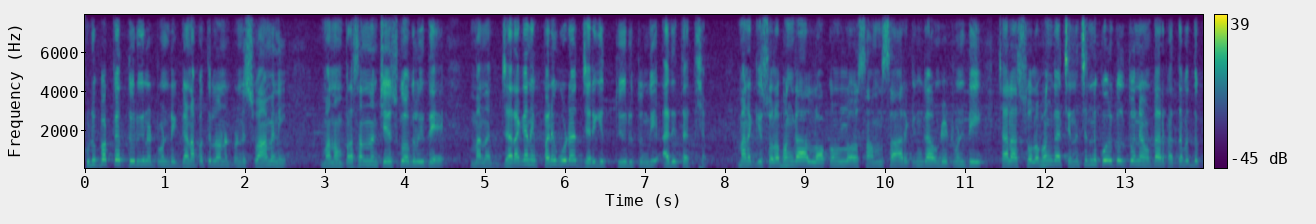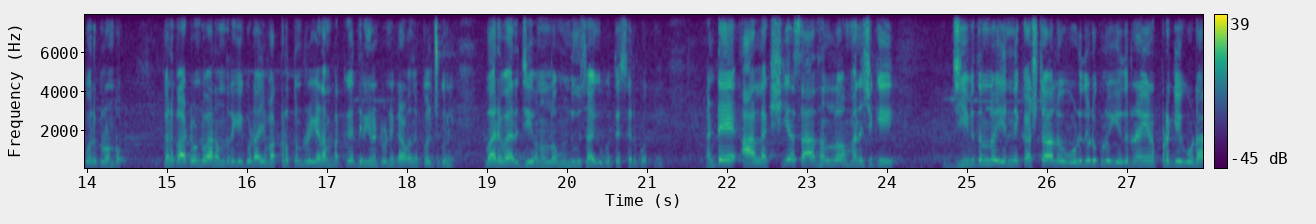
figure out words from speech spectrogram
కుడిపక్క తిరిగినటువంటి గణపతిలో ఉన్నటువంటి స్వామిని మనం ప్రసన్నం చేసుకోగలిగితే మన జరగని పని కూడా జరిగి తీరుతుంది అది తథ్యం. మనకి సులభంగా లోకంలో సాంసారికంగా ఉండేటువంటి చాలా సులభంగా చిన్న చిన్న కోరికలతోనే ఉంటారు. పెద్ద పెద్ద కోరికలు ఉండవు కనుక అటువంటి వారందరికీ కూడా ఈ వక్రతుండ్రుడు ఎడం పక్కగా తిరిగినటువంటి గణపతిని కొలుచుకుని వారి వారి జీవనంలో ముందుకు సాగిపోతే సరిపోతుంది. అంటే ఆ లక్ష్య సాధనలో మనిషికి జీవితంలో ఎన్ని కష్టాలు ఒడిదుడుకులు ఎదురైనప్పటికీ కూడా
